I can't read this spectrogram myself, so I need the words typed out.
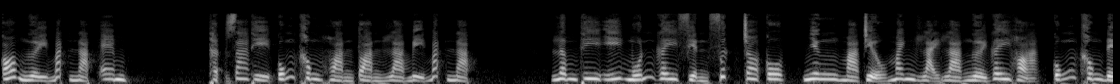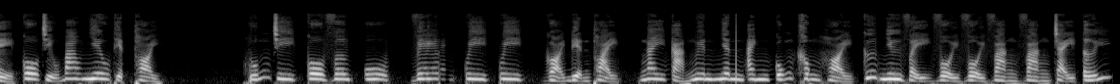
Có người bắt nạt em. Thật ra thì cũng không hoàn toàn là bị bắt nạt. Lâm Thi Ý muốn gây phiền phức cho cô, nhưng mà Triệu Manh lại là người gây họa, cũng không để cô chịu bao nhiêu thiệt thòi. huống chi cô vơ u, v, quy quy, gọi điện thoại, ngay cả nguyên nhân anh cũng không hỏi, cứ như vậy vội vội vàng vàng chạy tới.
